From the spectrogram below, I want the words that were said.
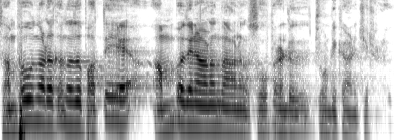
സംഭവം നടക്കുന്നത് പത്തേ അമ്പതിനാണെന്നാണ് സൂപ്രണ്ട് ചൂണ്ടിക്കാണിച്ചിട്ടുള്ളത്.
